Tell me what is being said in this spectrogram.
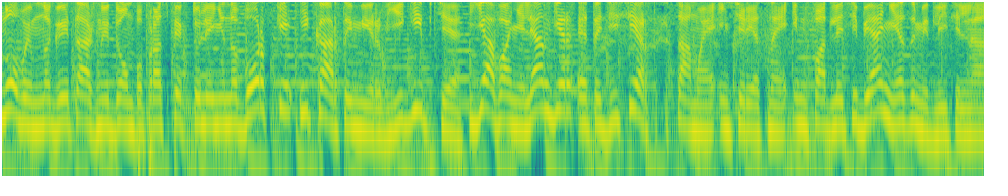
Новый многоэтажный дом по проспекту Ленина в Орске и карты мира в Египте. Я Ваня Лянгер, это десерт. Самая интересная инфа для тебя незамедлительно.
